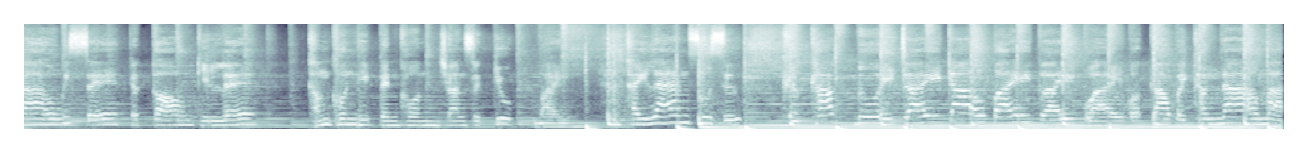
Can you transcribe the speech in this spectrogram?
ยาววิเศษกระกองกิเลสทำคนให้เป็นคนชาญศึกยุคใหม่ ไทยแลนด์สู้ศึกคึกคักด้วยใจก้าวไปไกลกว่ากว่าก้าวไปข้างหน้ามา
